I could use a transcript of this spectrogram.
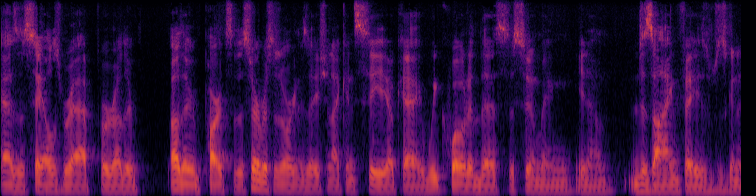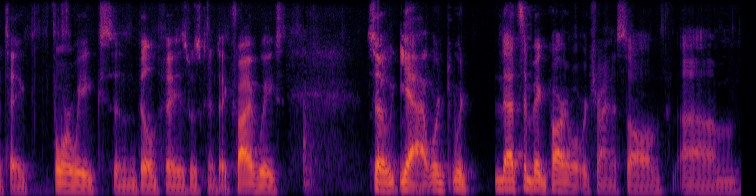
as a sales rep or other other parts of the services organization, I can see, okay, we quoted this assuming, you know, design phase was going to take four weeks and build phase was going to take five weeks. So yeah, we're, we're, that's a big part of what we're trying to solve. Um,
